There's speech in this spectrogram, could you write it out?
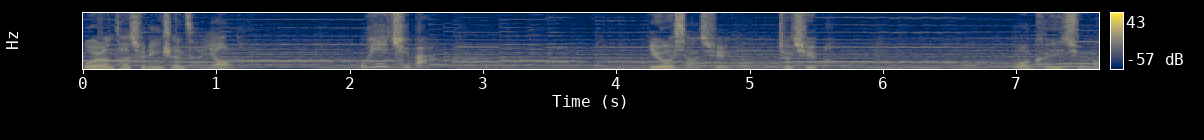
我让他去灵山采药了。我也去吧。你若想去，就去吧。我可以去吗？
